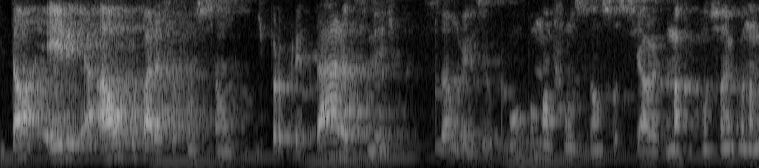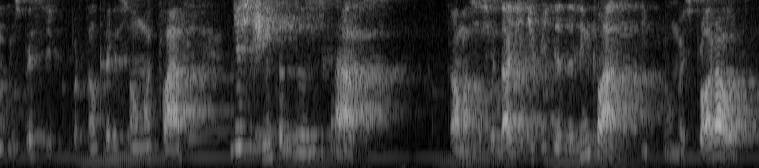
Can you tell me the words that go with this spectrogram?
Então, ele, ao ocupar essa função de proprietário dos meios de produção, eles ocupam uma função social, uma função econômica específica. Portanto, eles são uma classe distinta dos escravos. Então, é uma sociedade dividida em classes, uma explora a outra.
